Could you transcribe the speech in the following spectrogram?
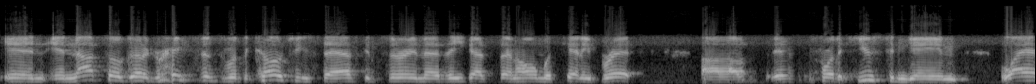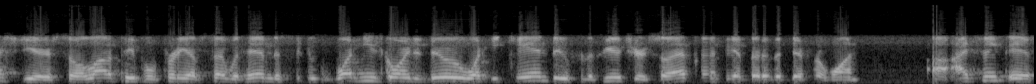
in in not so good a graces with the coaching staff, considering that he got sent home with Kenny Britt uh, for the Houston game last year. So a lot of people are pretty upset with him to see what he's going to do, what he can do for the future. So that's going to be a bit of a different one. Uh, I think if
